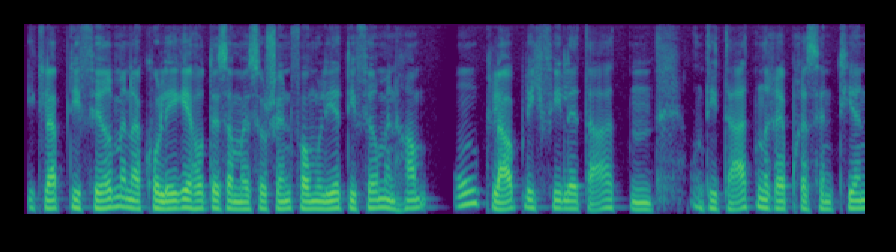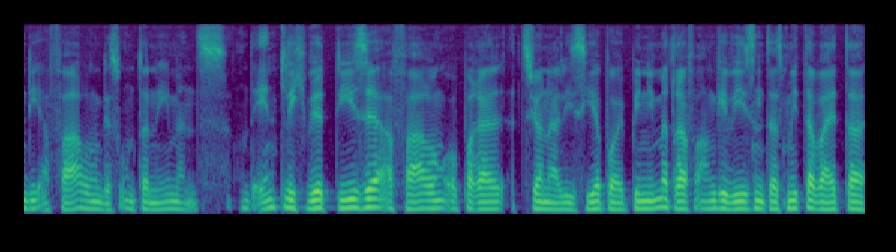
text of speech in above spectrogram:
ich glaube, die Firmen, ein Kollege hat es einmal so schön formuliert, die Firmen haben unglaublich viele Daten und die Daten repräsentieren die Erfahrung des Unternehmens. Und endlich wird diese Erfahrung operationalisierbar. Ich bin immer darauf angewiesen, dass Mitarbeiter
